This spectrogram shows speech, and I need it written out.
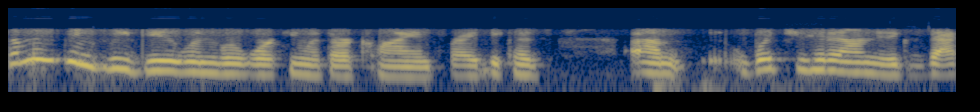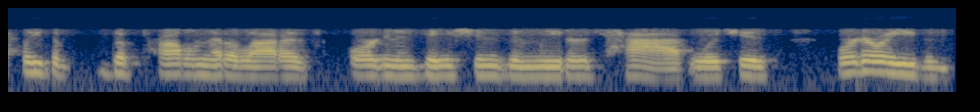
some of the things we do when we're working with our clients, right? Because um, what you hit on is exactly the, the problem that a lot of organizations and leaders have, which is where do I even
